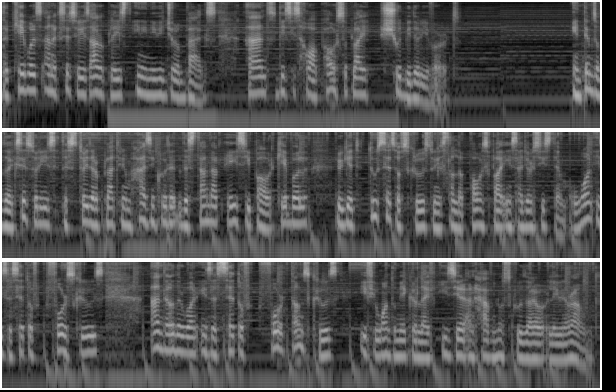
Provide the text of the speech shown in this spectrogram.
The cables and accessories are placed in individual bags, and this is how a power supply should be delivered. In terms of the accessories, the Strider Platinum has included the standard AC power cable. You get two sets of screws to install the power supply inside your system. One is a set of 4 screws and the other one is a set of 4 thumb screws if you want to make your life easier and have no screwdriver laying around.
